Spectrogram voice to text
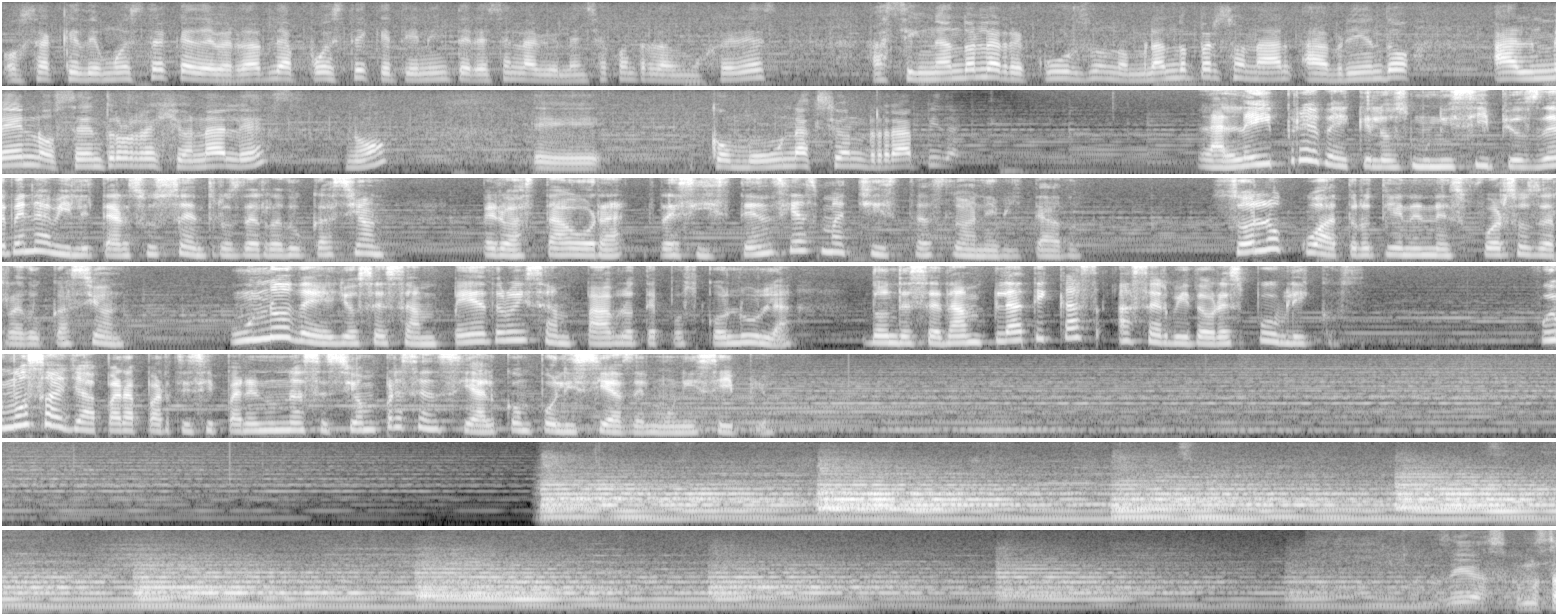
o sea, que demuestre que de verdad le apuesta y que tiene interés en la violencia contra las mujeres, asignándole recursos, nombrando personal, abriendo al menos centros regionales, ¿no? Eh, como una acción rápida. La ley prevé que los municipios deben habilitar sus centros de reeducación, pero hasta ahora resistencias machistas lo han evitado. Solo cuatro tienen esfuerzos de reeducación, uno de ellos es San Pedro y San Pablo Tepozcolula, donde se dan pláticas a servidores públicos. Fuimos allá para participar en una sesión presencial con policías del municipio.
